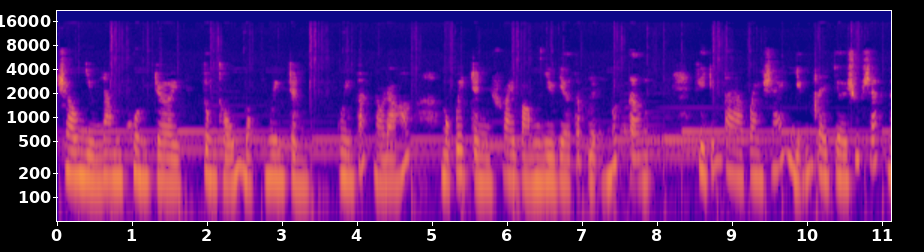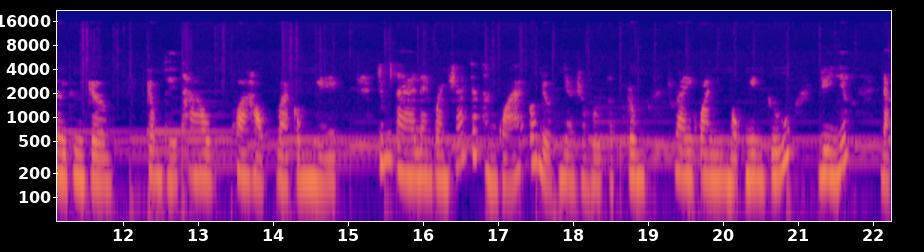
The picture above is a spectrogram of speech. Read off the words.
sau nhiều năm khuân trời tuân thủ một nguyên trình, nguyên tắc nào đó một quy trình xoay vòng nhiều giờ tập luyện mất tận. Khi chúng ta quan sát những tay chơi xuất sắc nơi thương trường, trong thể thao, khoa học và công nghệ, chúng ta đang quan sát các thành quả có được nhờ sự vừa tập trung xoay quanh một nghiên cứu duy nhất, đặt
